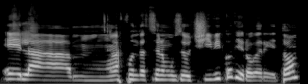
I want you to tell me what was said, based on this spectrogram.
e la, mm, la Fondazione Museo Civico di Rovereto.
